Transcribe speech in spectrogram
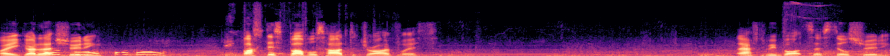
Wait, go to that shooting. Didn't Fuck, this bubble's hard to drive with. They have to be bots, they're still shooting.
